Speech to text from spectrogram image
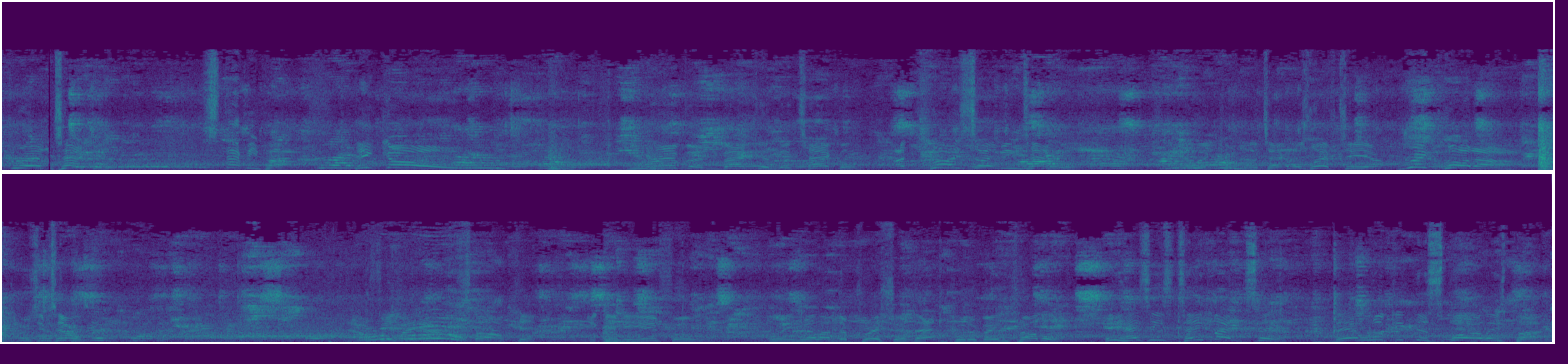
Straight tackle. Snappy pass. He goes. Driven back in the tackle. A try-saving tackle. A couple of tackles left here. Drinkwater. Push himself. Alfie Langer style kick. Ikehiufu doing well under pressure. That could have been trouble. He has his teammates there. They're looking to spoil his party.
